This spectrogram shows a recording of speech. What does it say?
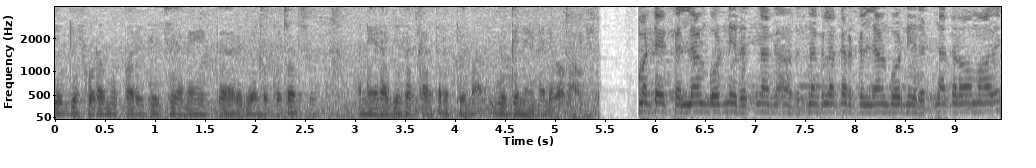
યોગ્ય ફોરમ ઉપર જે છે અમે એક રજૂઆતો પહોંચાડશું અને રાજ્ય સરકાર તરફથી એમાં યોગ્ય નિર્ણય લેવામાં આવશે. માટે કલ્યાણ બોર્ડની રચના રત્નકલાકાર કલ્યાણ બોર્ડની રચના કરવામાં આવે.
